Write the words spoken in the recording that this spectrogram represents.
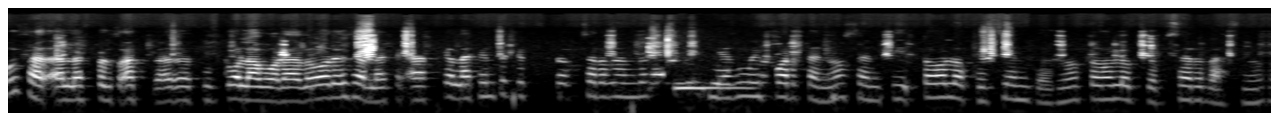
pues a, las a, tus colaboradores, a la, a la gente que te está observando, y es muy fuerte, ¿no? Sentir todo lo que sientes, ¿no? Todo lo que observas, ¿no?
